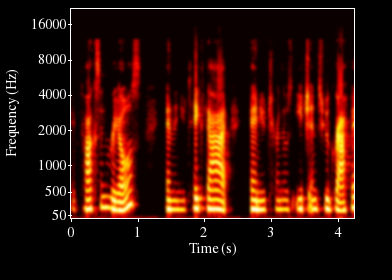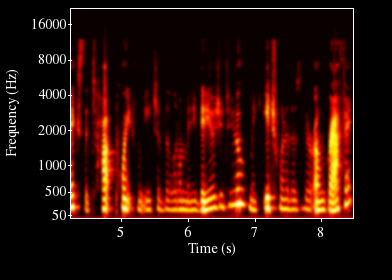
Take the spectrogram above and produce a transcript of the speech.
TikToks and Reels, and then you take that and you turn those each into graphics. The top point from each of the little mini videos you do, make each one of those their own graphic.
